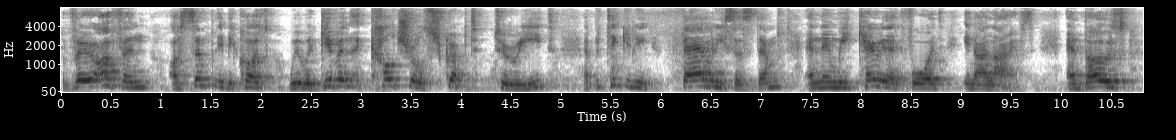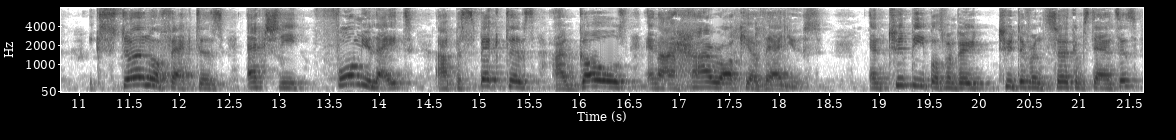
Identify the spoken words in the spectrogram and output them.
very often are simply because we were given a cultural script to read, a particularly family system, and then we carry that forward in our lives. And those external factors actually formulate our perspectives, our goals, and our hierarchy of values. And two people from very two different circumstances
